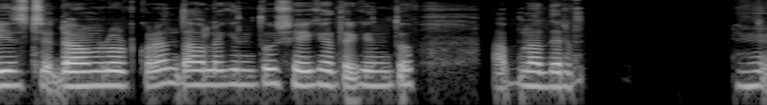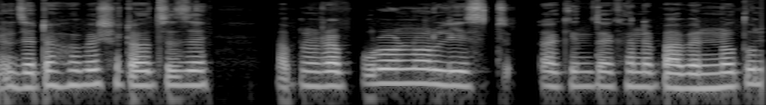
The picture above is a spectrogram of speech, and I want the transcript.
লিস্ট ডাউনলোড করেন, তাহলে কিন্তু সেই ক্ষেত্রে কিন্তু আপনাদের, যেটা হবে সেটা হচ্ছে যে, আপনারা পুরনো লিস্টটা কিন্তু এখানে পাবেন। নতুন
